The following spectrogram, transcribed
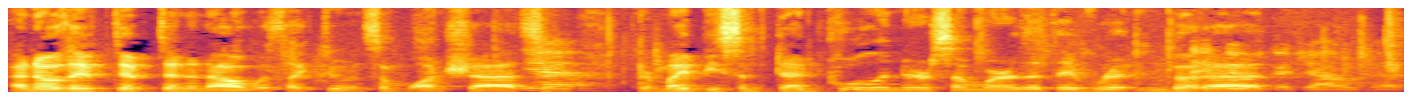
I know they've dipped in and out with like doing some one shots, and there might be some Deadpool in there somewhere that they've written, but they uh, a good job of it.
